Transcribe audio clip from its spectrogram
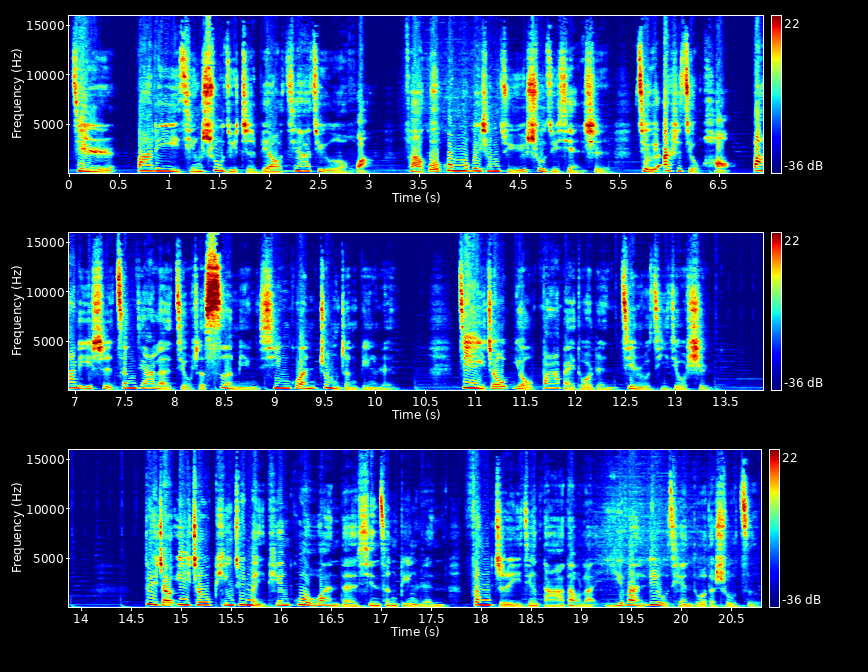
近日，巴黎疫情数据指标加剧恶化。法国公共卫生局数据显示，九月二十九号，巴黎市增加了九十四名新冠重症病人，近一周有八百多人进入急救室。对照一周平均每天过万的新增病人，峰值已经达到了一万六千多的数字。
